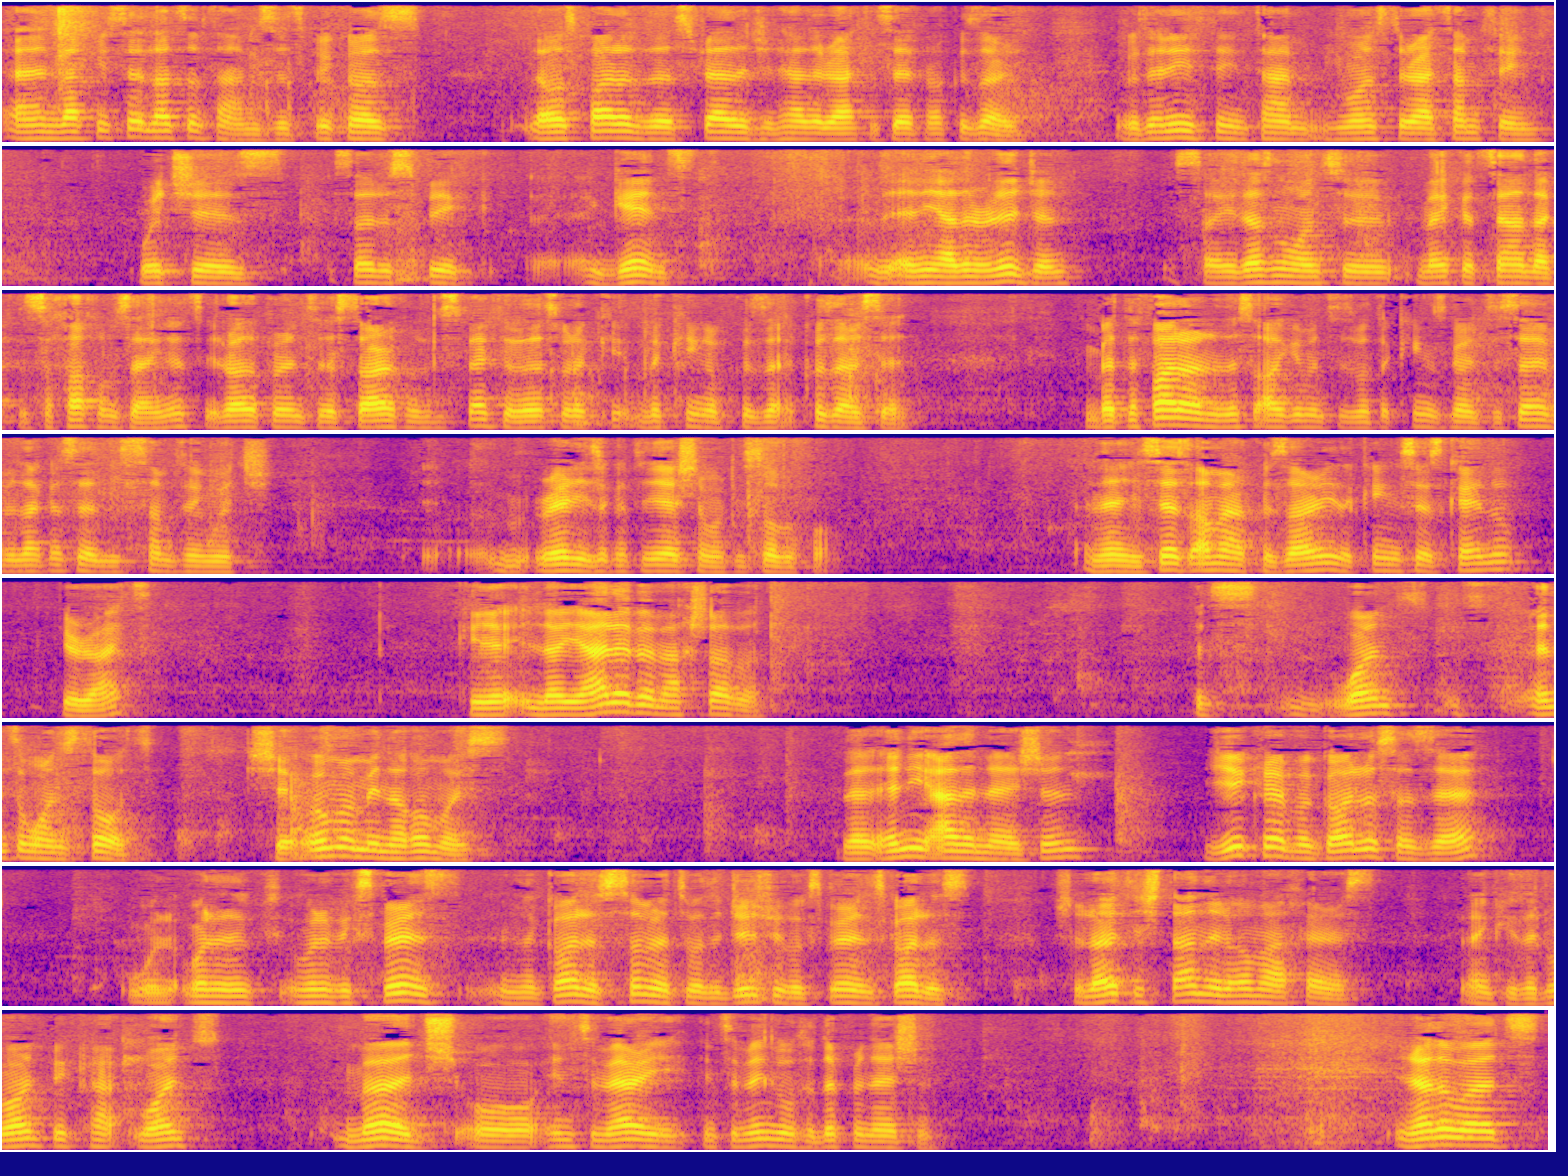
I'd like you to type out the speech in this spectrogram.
And like we said lots of times, it's because that was part of the strategy in how they write the Sefer HaKuzari. Because anything time he wants to write something which is, so to speak, against any other religion, so he doesn't want to make it sound like the Chacham saying it. He'd rather put it into the historical perspective. That's what the king of Kuzar said. But the follow-on in this argument is what the king is going to say. But like I said, it's something which uh, really is a continuation of what we saw before. And then he says, Amar Kuzari, the king says, Kainu, you're right. It's one, it's enter one's thought. That any other nation, Yikre Bagalus Azeh, would, would, would have experienced in the Galus similar to what the Jewish people experienced Galus. Thank you. That won't become, won't merge or intermarry, intermingle with a different nation. In other words,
